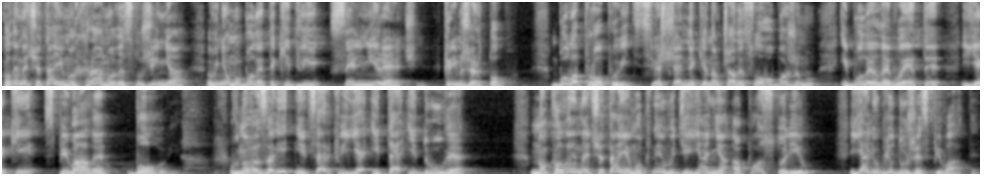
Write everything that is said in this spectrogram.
Коли ми читаємо храмове служіння, в ньому були такі дві сильні речі, крім жертов. Була проповідь, священники навчали Слову Божому, і були левити, які співали Богові. В новозавітній церкві є і те, і друге. Но коли ми читаємо книгу діяння апостолів, я люблю дуже співати.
